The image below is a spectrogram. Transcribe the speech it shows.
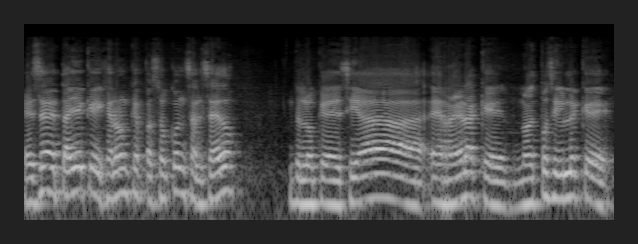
Ese detalle que dijeron que pasó con Salcedo, de lo que decía Herrera, que no es posible que,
